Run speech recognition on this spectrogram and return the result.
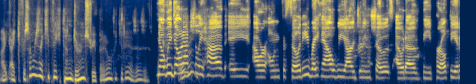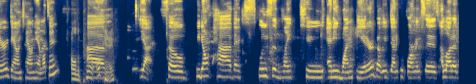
I, I for some reason I keep thinking Dundurn Street, but I don't think it is. Is it? No, we don't Oh, really? actually have a our own facility right now. We are doing shows out of the Pearl Theater downtown Hamilton. Oh, the Pearl. Um, okay. Yeah, so we don't have an exclusive link to any one theater, but we've done performances, a lot of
